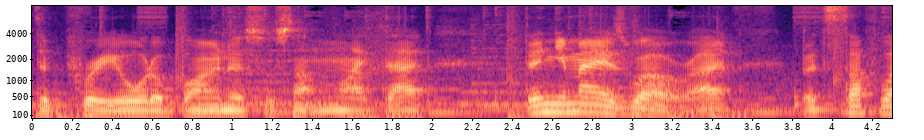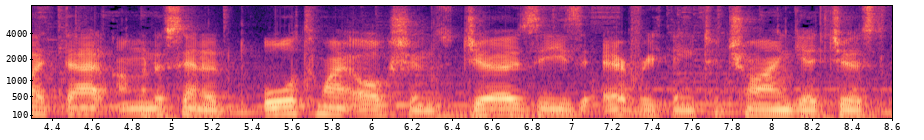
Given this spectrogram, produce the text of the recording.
the pre-order bonus or something like that, then you may as well, right? But stuff like that, I'm gonna send it all to my auctions, jerseys, everything to try and get just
